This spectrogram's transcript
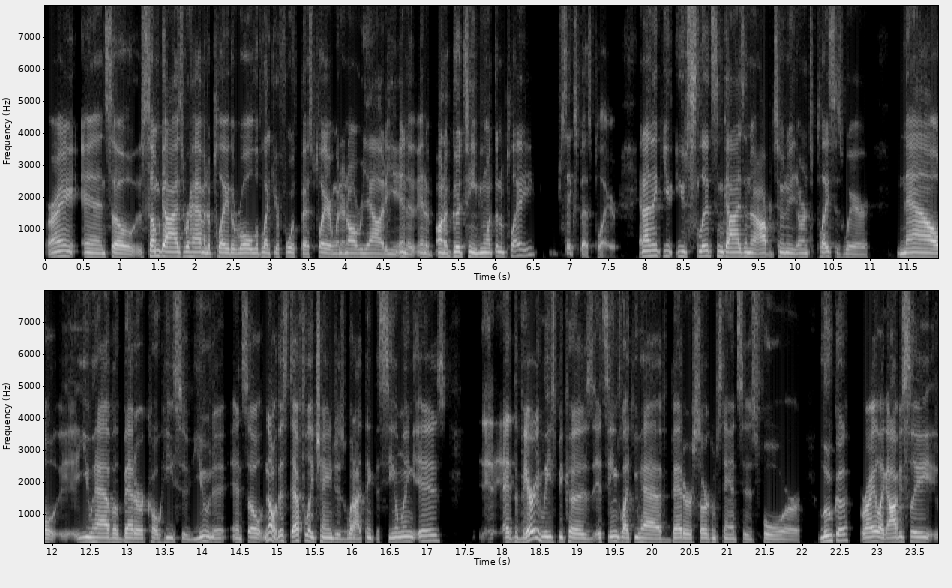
Right. And so some guys were having to play the role of like your fourth best player when in all reality, in a, in a on a good team, you want them to play sixth best player. And I think you you slid some guys into opportunity or into places where now eh, you have a better cohesive unit. And so, no, this definitely changes what I think the ceiling is, eh, at the very least, because it seems like you have better circumstances for Luka, right? Like, obviously, eh,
